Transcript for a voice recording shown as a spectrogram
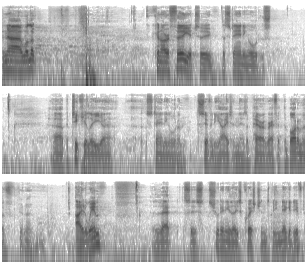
No, well, look. Can I refer you to the standing orders, uh, particularly uh, Standing Order 78, and there's a paragraph at the bottom of you know, A to M that says, should any of these questions be negatived,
